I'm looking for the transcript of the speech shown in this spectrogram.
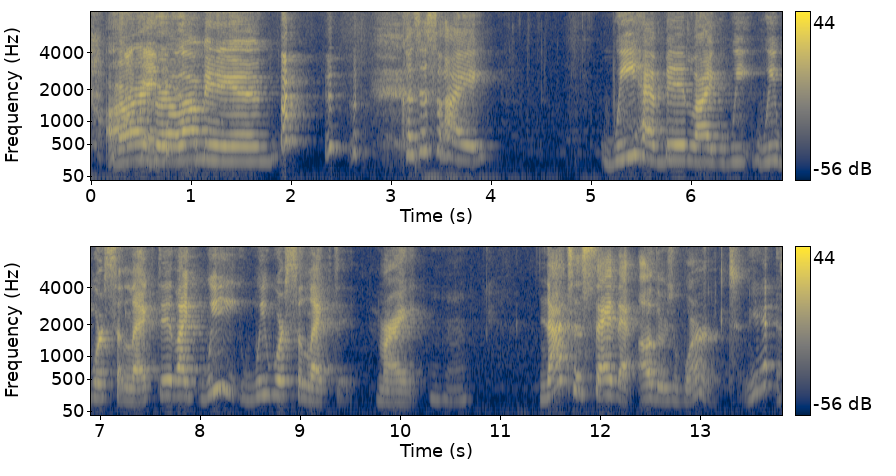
All right, girl, I'm in. Cause it's like we have been like we we were selected, like we we were selected, right? Mm-hmm. Not to say that others weren't. yeah,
